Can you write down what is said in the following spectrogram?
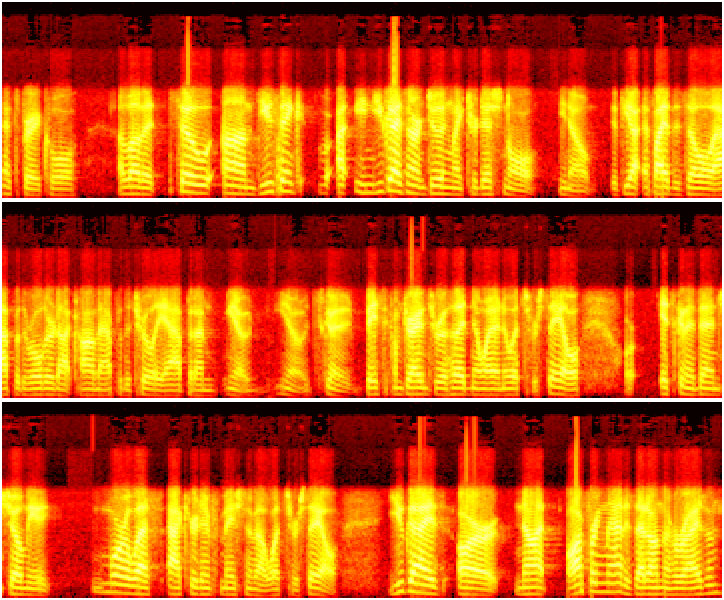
That's very cool. I love it. So, um, do you think I mean, you guys aren't doing like traditional you know, if you if I have the Zillow app or the Realtor.com app or the Trulia app, and I'm you know you know it's to basically I'm driving through a hood, and I want to know what's for sale, or it's to then show me more or less accurate information about what's for sale. You guys are not offering that. Is that on the horizon?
